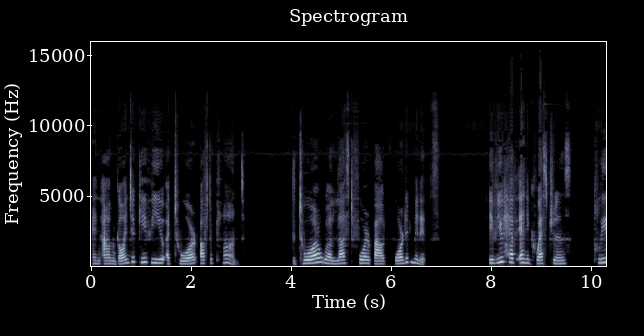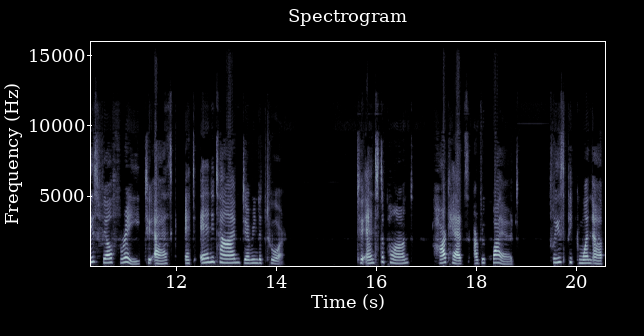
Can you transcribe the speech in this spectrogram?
and I'm going to give you a tour of the plant. The tour will last for about 40 minutes. If you have any questions, please feel free to ask at any time during the tour. To enter the plant, hard hats are required. Please pick one up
